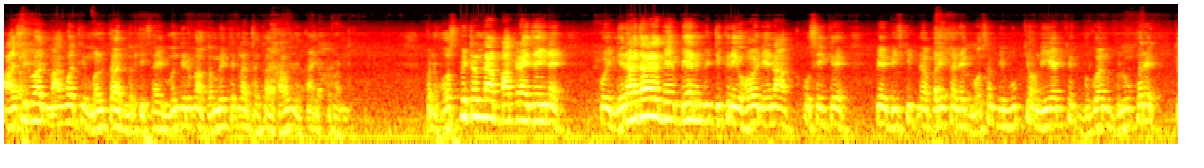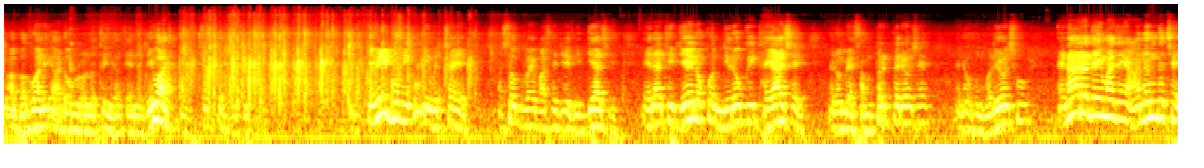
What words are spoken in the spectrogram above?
આશીર્વાદ માગવાથી મળતા જ નથી. સાહેબ, મંદિરમાં ગમે તેટલા ધક્કા ખાવ ને કાંઈ કરવાનું. પણ હોસ્પિટલના બાકડાએ જઈને કોઈ નિરાધાર બેન દીકરી હોય ને એના ઉસી કે બે બિસ્કિટના પડીકાને એક મોસંબી મૂક્યો ને એમ કે ભગવાન ભૂલું કરે એમાં ભગવાન આડોવડો નથી થઈ શકે એને રિવાજ એવી ભૂમિકાની વચ્ચે અશોકભાઈ પાસે જે વિદ્યા છે, એનાથી જે લોકો નિરોગી થયા છે, એનો મેં સંપર્ક કર્યો છે, એને હું મળ્યો છું. એના હૃદયમાં જે આનંદ છે,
